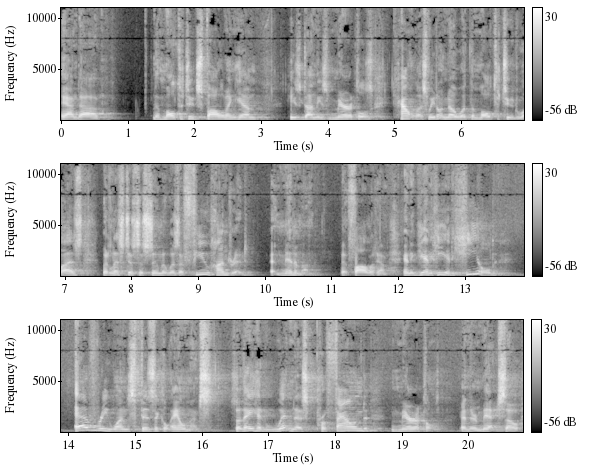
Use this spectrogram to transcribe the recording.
And uh, the multitudes following him. He's done these miracles, countless. We don't know what the multitude was, but let's just assume it was a few hundred at minimum that followed him. And again, he had healed everyone's physical ailments. So they had witnessed profound miracle in their midst. So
